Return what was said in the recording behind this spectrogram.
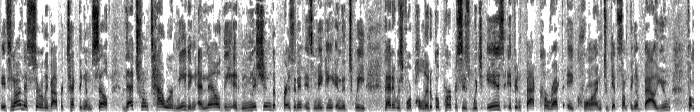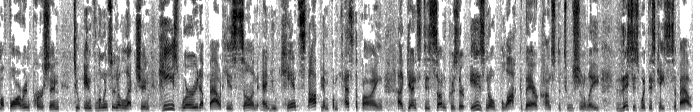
It's not necessarily about protecting himself. That Trump Tower meeting and now the admission the president is making in the tweet that it was for political purposes, which is, if in fact correct, a crime to get something of value from a foreign person to influence an election. He's worried about his son, and mm-hmm. you can't stop him from testifying against his son because there is no block there constitutionally. This is what this case is about.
